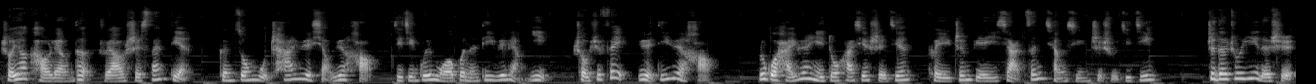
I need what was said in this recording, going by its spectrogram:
首要考量的主要是三点：跟踪误差越小越好，基金规模不能低于两亿，手续费越低越好。如果还愿意多花些时间，可以甄别一下增强型指数基金。值得注意的是，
